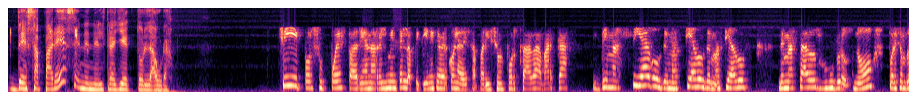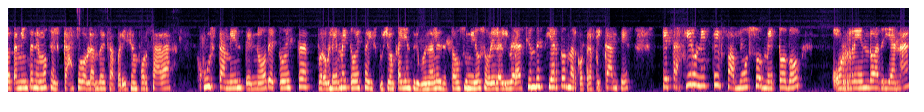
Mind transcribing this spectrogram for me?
desaparecen en el trayecto, Laura. Sí, por supuesto, Adriana. Realmente lo que tiene que ver con la desaparición forzada abarca demasiados, demasiados, demasiados demasiados rubros, ¿no? Por ejemplo, también tenemos el caso, hablando de desaparición forzada, justamente, ¿no? De todo este problema y toda esta discusión que hay en tribunales de Estados Unidos sobre la liberación de ciertos narcotraficantes que trajeron este famoso método horrendo, Adriana,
